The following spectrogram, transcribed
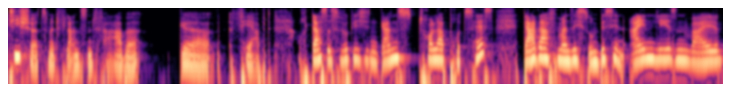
T-Shirts mit Pflanzenfarbe gefärbt. Auch das ist wirklich ein ganz toller Prozess. Da darf man sich so ein bisschen einlesen, weil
